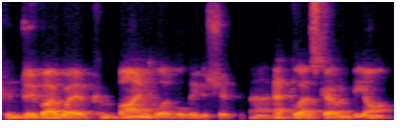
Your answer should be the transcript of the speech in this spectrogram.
can do by way of combined global leadership uh, at Glasgow and beyond.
